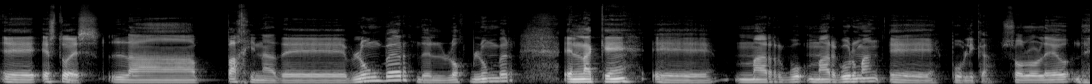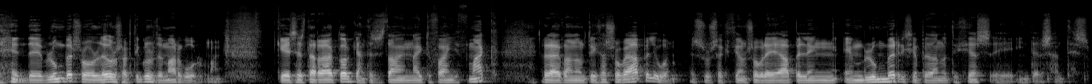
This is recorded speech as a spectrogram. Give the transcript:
Eh, esto es la página de Bloomberg, del blog Bloomberg, en la que eh, Mark, Gurman eh, publica. Solo leo de, Bloomberg, solo leo los artículos de Mark Gurman, que es este redactor que antes estaba en Night to Five Mac, redactando noticias sobre Apple y bueno, es su sección sobre Apple en, Bloomberg y siempre da noticias eh, interesantes.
